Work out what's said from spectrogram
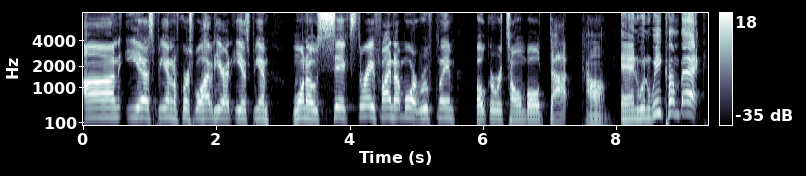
on ESPN. And of course, we'll have it here at ESPN 1063. Find out more at roofclaim, And when we come back,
